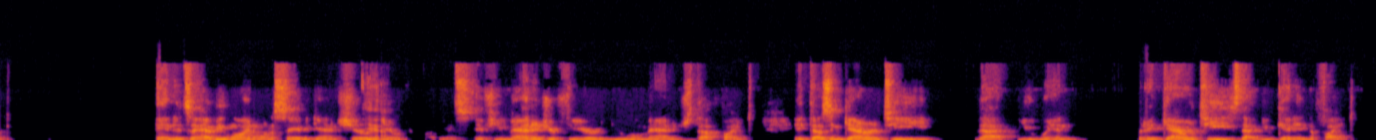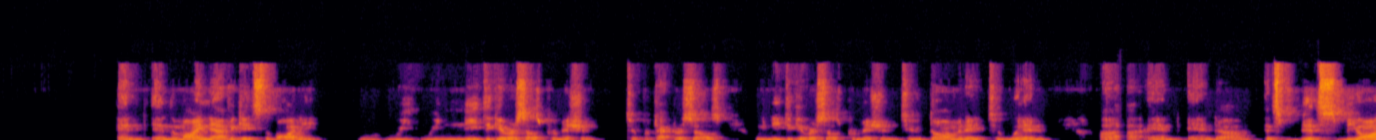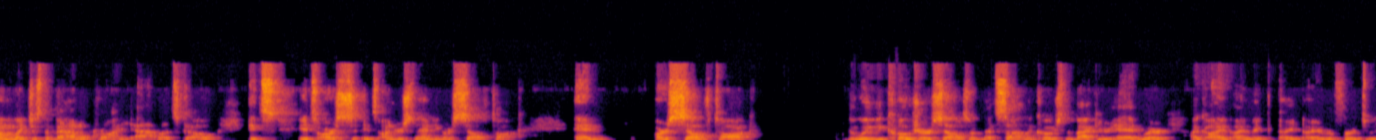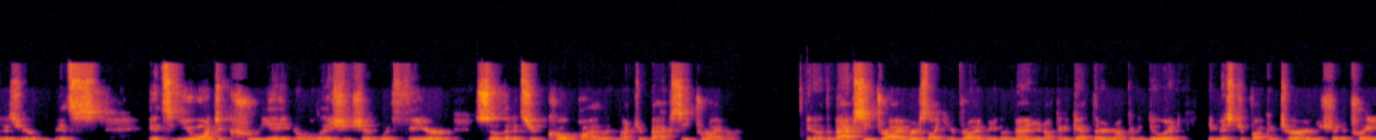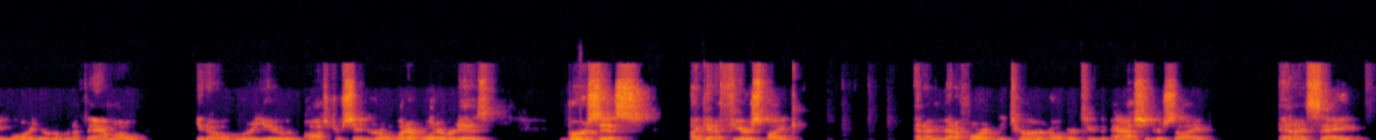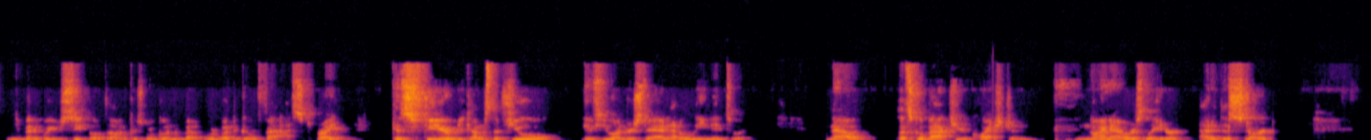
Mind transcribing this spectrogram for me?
And it's a heavy line i want to say it again share it yeah. audience. If you manage your fear you will manage the fight. It doesn't guarantee that you win but it guarantees that you get in the fight and and the mind navigates the body we we need to give ourselves permission to protect ourselves. We need to give ourselves permission to dominate to win uh, and and uh, it's it's beyond like just a battle cry. Yeah let's go. It's it's our it's understanding our self-talk. And our self-talk the way we coach ourselves or that silent coach in the back of your head where i i, I make I, I refer to it as your it's it's you want to create a relationship with fear so that it's your co-pilot, not your backseat driver. You know, the backseat driver is like you're driving, you go, man, you're not going to get there, you're not going to do it. You missed your fucking turn. You should have trained more. You don't have enough ammo. You know, who are you? Imposter syndrome, whatever, whatever it is. Versus, I get a fear spike, and I metaphorically turn over to the passenger side, and I say, "You better put your seatbelt on because we're going about we're about to go fast, right?" Because fear becomes the fuel if you understand how to lean into it. Now, let's go back to your question. Nine hours later, how did this start?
